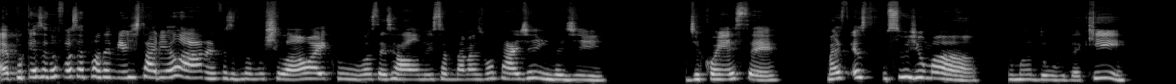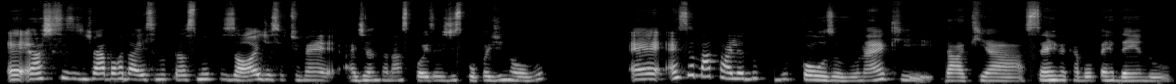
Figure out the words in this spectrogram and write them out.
É porque se não fosse a pandemia, eu estaria lá, né? Fazendo meu mochilão. Aí com vocês falando isso, me dá mais vontade ainda de, de conhecer. Mas eu, surgiu uma, uma dúvida aqui. É, eu acho que a gente vai abordar isso no próximo episódio. Se eu estiver adiantando as coisas, desculpa de novo. É, essa batalha do, do Kosovo, né? Que, da, que a Sérvia acabou perdendo.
